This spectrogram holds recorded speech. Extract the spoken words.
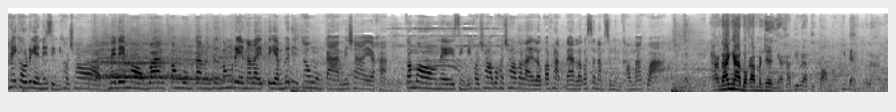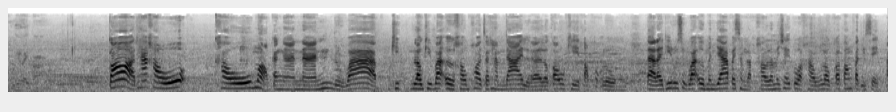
ให้เขาเรียนในสิ่งที่เขาชอบ ไม่ได้มองว่าต้องวงการบันเทิงต้องเรียนอะไรเตรียมเพื่อที่จะเข้าวงการไม่ใช่อะค่ะ ก็มองในสิ่งที่เขาชอบว่าเขาชอบอะไรแล้วก็ผลักดันแล้วก็สนับสนุนเขามากกว่า ทางด้านงานวงการบันเทิงเนี่ยครับพี่เวลาติดต่อมาพี่แบ่งเวลาน้องยังไงบ้างก็ถ้าเขาเขาเหมาะกับงานนั้นหรือว่าคิดเราคิดว่าเออเขาพอจะทำได้หรืออะไรเราก็โอเคตอบตกลง แต่อะไรที่รู้สึกว่าเออมันยากไปสำหรับเขาแล้วไม่ใช่ตัวเขาเราก็ต้องปฏิเสธไป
